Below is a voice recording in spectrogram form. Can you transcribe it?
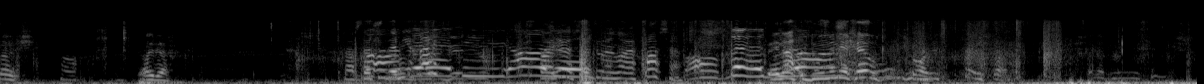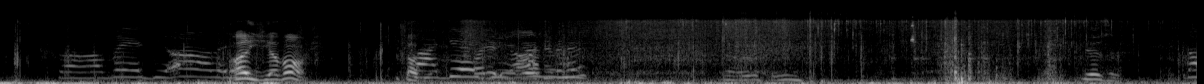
داداش. آی بیا. راستش دمی خیلی؟ آره. برای است تو انگاه خاصم اینا دومنی خیلی آی یواش Yes. No,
